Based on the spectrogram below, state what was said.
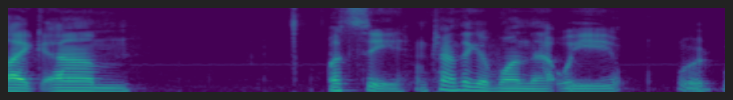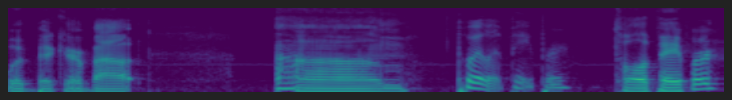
Like, um, let's see. I'm trying to think of one that we would, would bicker about. Um, Toilet paper. toilet paper.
